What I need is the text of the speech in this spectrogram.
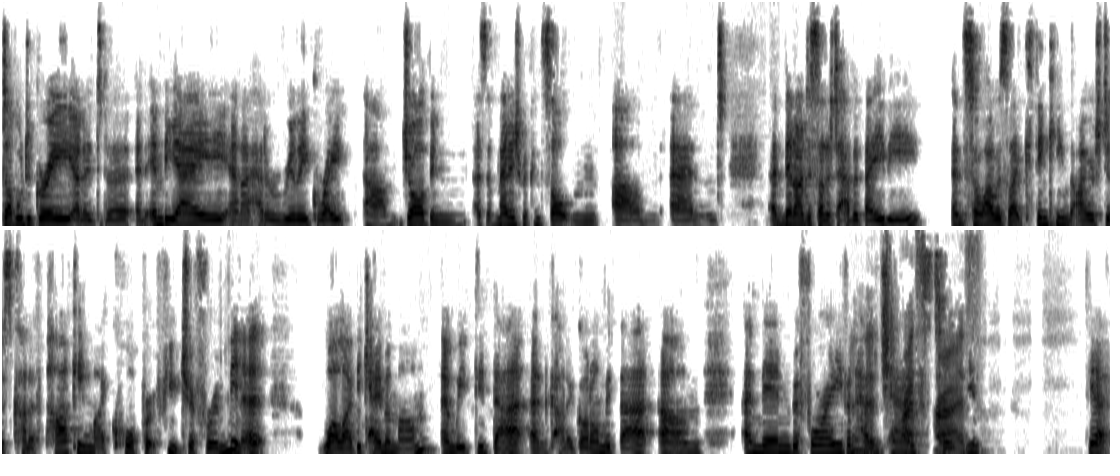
double degree and I did a, an MBA and I had a really great um, job in as a management consultant um, and and then I decided to have a baby and so I was like thinking that I was just kind of parking my corporate future for a minute while I became a mum, and we did that and kind of got on with that. Um, and then before I even and had a chance surprise, to, you know, yeah,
